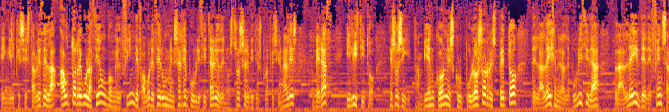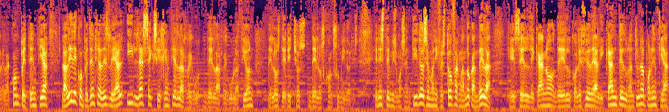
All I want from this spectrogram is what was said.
en el que se establece la autorregulación con el fin de favorecer un mensaje publicitario de nuestros servicios profesionales veraz y lícito. Eso sí, también con escrupuloso respeto de la Ley General de Publicidad, la Ley de Defensa de la Competencia, la Ley de Competencia Desleal y las exigencias de la regulación de los derechos de los consumidores. En este mismo sentido se manifestó Fernando Candela, que es el decano del Colegio de Alicante, durante una ponencia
